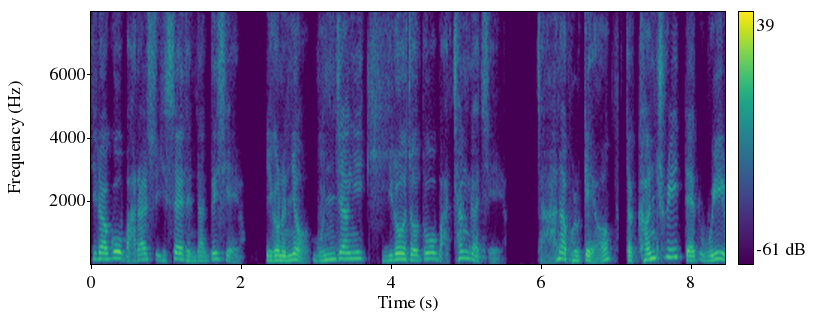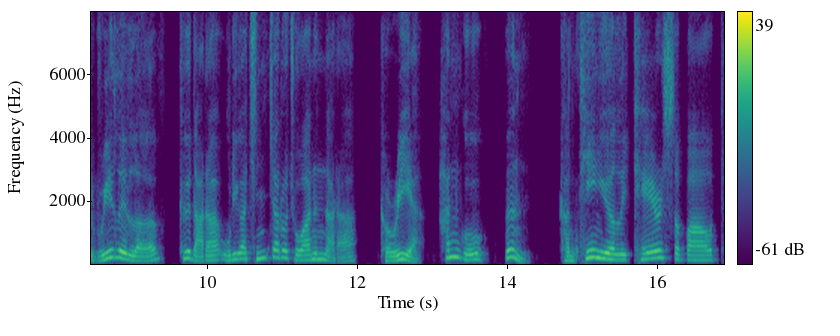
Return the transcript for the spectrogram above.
이라고 말할 수 있어야 된다는 뜻이에요. 이거는요 문장이 길어져도 마찬가지예요. 자 하나 볼게요. The country that we really love 그 나라 우리가 진짜로 좋아하는 나라 Korea 한국은 continually cares about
